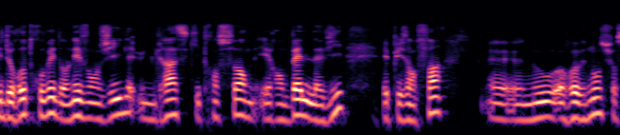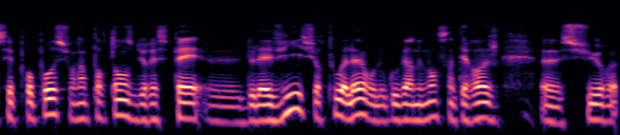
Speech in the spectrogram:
et de retrouver dans l'Évangile une grâce qui transforme et rend belle la vie. Et puis enfin, euh, nous revenons sur ces propos sur l'importance du respect euh, de la vie, surtout à l'heure où le gouvernement s'interroge euh, sur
